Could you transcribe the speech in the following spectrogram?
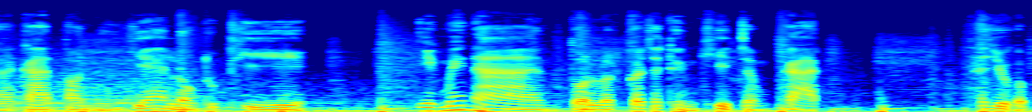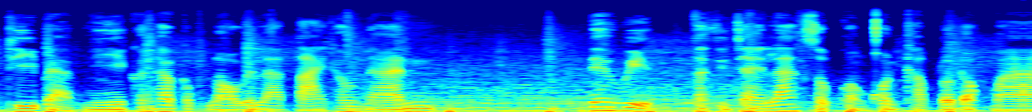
ถานการณ์ตอนนี้แย่ลงทุกที อีกไม่นานตัวรถก็จะถึงขีดจำกัด ถ้าอยู่กับที่แบบนี้ก็เท่ากับรอเวลาตายเท่านั้น เดวิดตัดสินใจลากศพของคนขับรถออกมา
